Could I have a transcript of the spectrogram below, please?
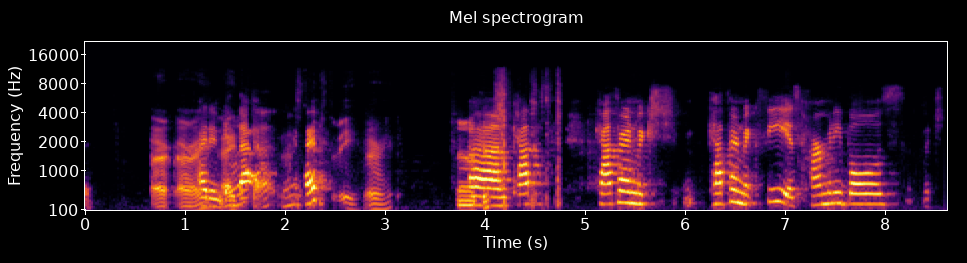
All all right. I didn't know like that. that. Okay. To me. All right. Um, Kath- Katharine, Mc- Katharine McPhee is Harmony Bowles, which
